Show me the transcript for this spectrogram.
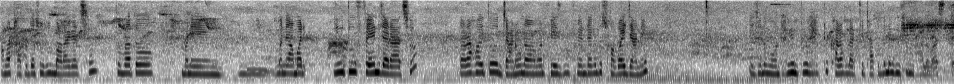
আমার ঠাকুরদা শ্বশুর মারা গেছে। তোমরা তো মানে মানে আমার ইউটিউব ফ্রেন্ড যারা আছো, তারা হয়তো জানো না, আমার ফেসবুক ফ্রেন্ডটা কিন্তু সবাই জানে। এই জন্য মনটা কিন্তু একটু খারাপ লাগছে। ঠাকুরদা না ভীষণ ভালোবাসতো।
